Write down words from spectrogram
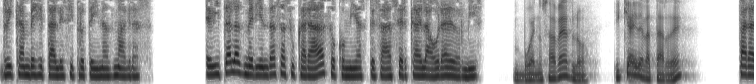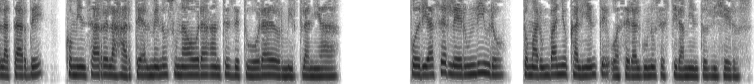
rica en vegetales y proteínas magras. Evita las meriendas azucaradas o comidas pesadas cerca de la hora de dormir. Bueno saberlo. ¿Y qué hay de la tarde? Para la tarde, comienza a relajarte al menos una hora antes de tu hora de dormir planeada. Podría ser leer un libro, tomar un baño caliente o hacer algunos estiramientos ligeros.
